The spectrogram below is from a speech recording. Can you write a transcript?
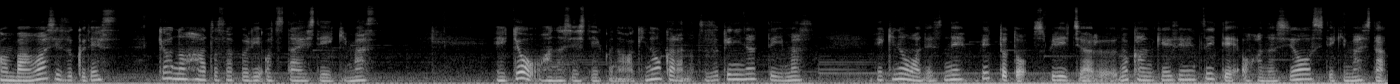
こんばんはしずくです。今日のハートサプリお伝えしていきます。え今日お話ししていくのは昨日からの続きになっています。え昨日はですねペットとスピリチュアルの関係性についてお話をしてきました。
